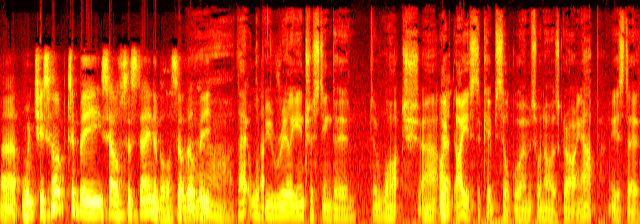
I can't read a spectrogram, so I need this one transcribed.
Uh, which is hoped to be self-sustainable. So there'll be oh, that will be really interesting to to watch. Uh, yeah. I, I, used to keep silkworms when I was growing up. I used to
